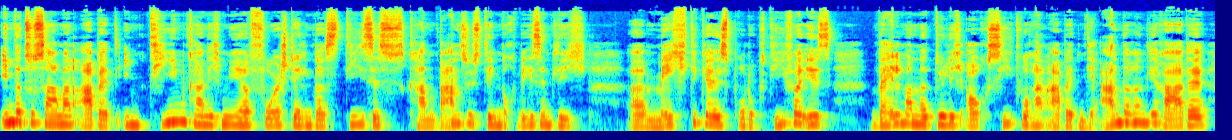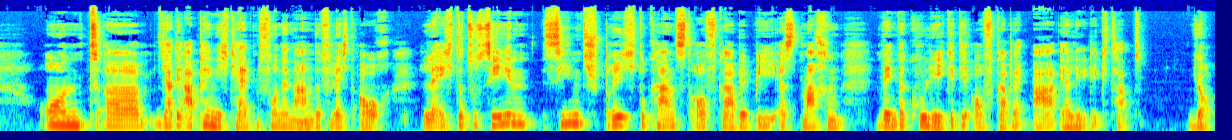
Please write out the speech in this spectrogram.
In der Zusammenarbeit im Team kann ich mir vorstellen, dass dieses Kanban-System noch wesentlich äh, mächtiger ist, produktiver ist, weil man natürlich auch sieht, woran arbeiten die anderen gerade und äh, ja die Abhängigkeiten voneinander vielleicht auch leichter zu sehen sind, sprich du kannst Aufgabe B erst machen, wenn der Kollege die Aufgabe A erledigt hat. Ja,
